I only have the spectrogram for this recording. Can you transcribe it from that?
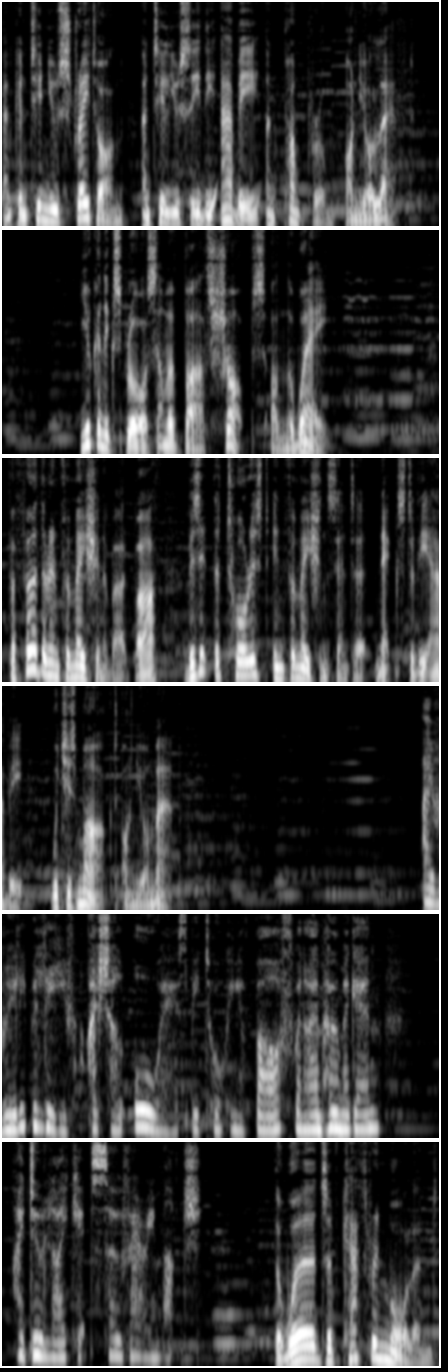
and continue straight on until you see the Abbey and Pump Room on your left. You can explore some of Bath's shops on the way. For further information about Bath, visit the Tourist Information Centre next to the Abbey, which is marked on your map. I really believe I shall always be talking of Bath when I am home again. I do like it so very much. The words of Catherine Morland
